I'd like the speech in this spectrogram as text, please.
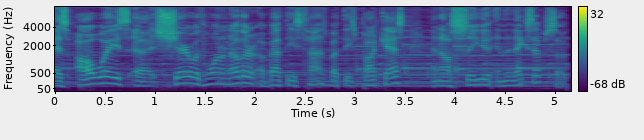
As always, uh, share with one another about these times, about these podcasts, and I'll see you in the next episode.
